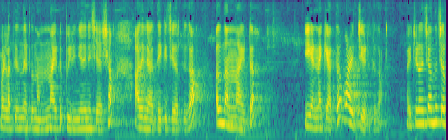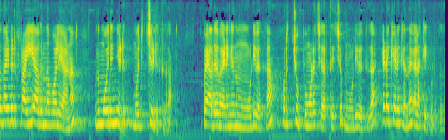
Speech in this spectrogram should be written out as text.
വെള്ളത്തിൽ നിന്ന് എടുത്ത് നന്നായിട്ട് പിഴിഞ്ഞതിന് ശേഷം അതിന്റെ അകത്തേക്ക് ചേർക്കുക. അത് നന്നായിട്ട് ഈ എണ്ണയ്ക്കകത്ത് വഴച്ചെടുക്കുക വഴിച്ചെടുക്കുക വെച്ചാൽ ഒന്ന് ചെറുതായിട്ടൊരു ഫ്രൈ ആകുന്ന പോലെയാണ് ഒന്ന് മൊരിഞ്ഞെടു മൊരിച്ചെടുക്കുക. അപ്പോൾ അത് വേണമെങ്കിൽ ഒന്ന് മൂടി വെക്കാം. കുറച്ച് ഉപ്പും കൂടെ ചേർത്ത് വെച്ച് മൂടി വെക്കുക. ഇടയ്ക്കിടയ്ക്കൊന്ന് ഇളക്കി കൊടുക്കുക.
